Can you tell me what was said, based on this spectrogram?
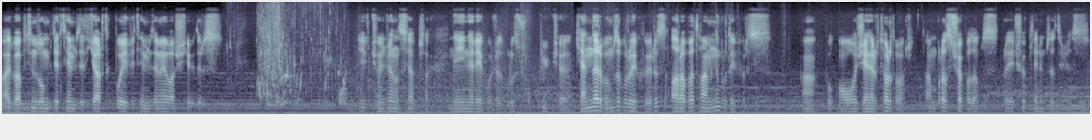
Galiba bütün zombileri temizledik artık bu evi temizlemeye başlayabiliriz. İlk önce nasıl yapsak? Neyi nereye koyacağız? Burası çok büyük ya. Kendi arabamızı buraya koyarız. Araba tamirini burada yaparız. Ha, bu o jeneratör de var. Tamam burası çöp odamız. Buraya çöplerimizi atacağız.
